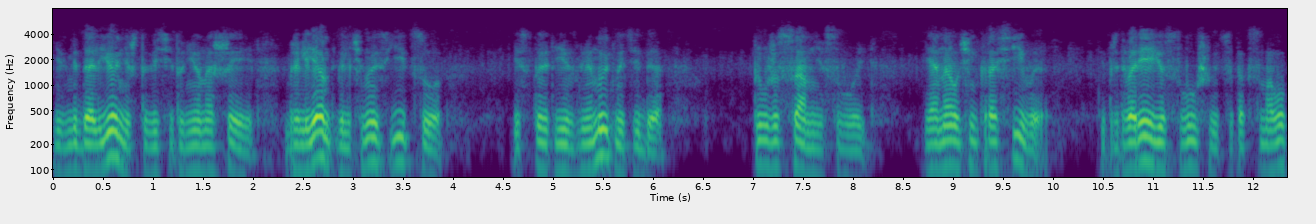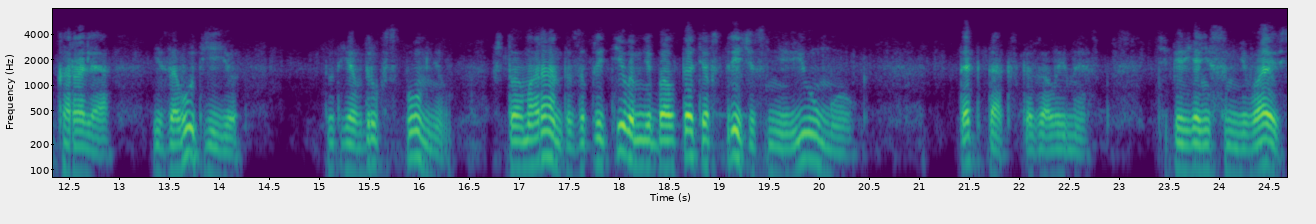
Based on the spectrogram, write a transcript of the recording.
и в медальоне, что висит у нее на шее, бриллиант величиной с яйцо. И стоит ей взглянуть на тебя, ты уже сам не свой. И она очень красивая, и при дворе ее слушаются, как самого короля, и зовут ее. Тут я вдруг вспомнил, что Амаранта запретила мне болтать о встрече с ней, и умолк. «Так-так», — сказала Инесс, — «теперь я не сомневаюсь,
